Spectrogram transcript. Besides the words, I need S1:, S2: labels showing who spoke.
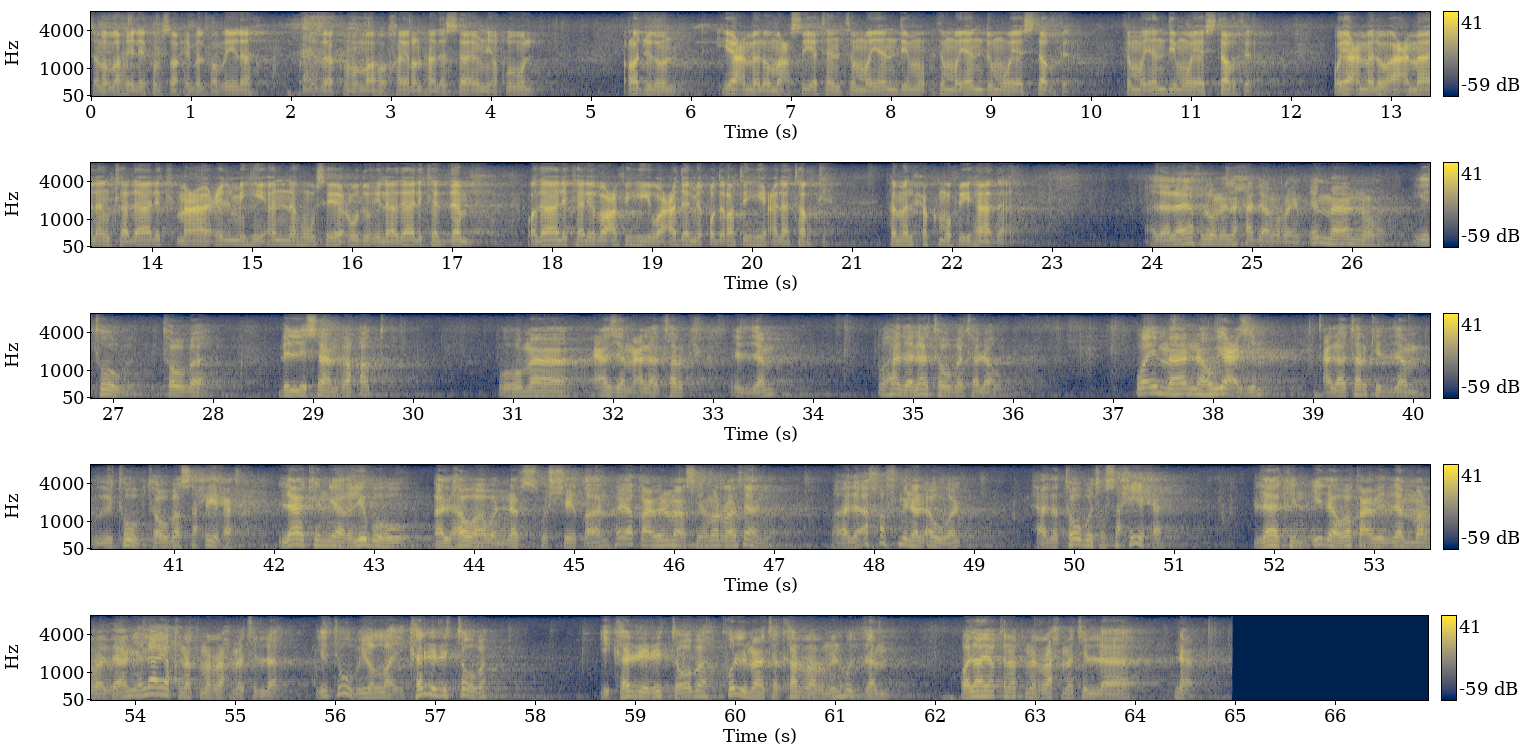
S1: أحسن الله إليكم صاحب الفضيلة. وجزاكم الله خيرا. هذا السائل يقول رجل يعمل معصية ثم يندم ثم يندم ويستغفر ثم يندم ويستغفر ويعمل أعمالا كذلك مع علمه أنه سيعود إلى ذلك الذنب وذلك لضعفه وعدم قدرته على تركه. فما الحكم في هذا؟
S2: هذا لا يخلو من أحد أمرين. إما أنه يتوب توبة باللسان فقط وهو ما عزم على ترك الذنب وهذا لا توبة له. وإما أنه يعزم على ترك الذنب ويتوب توبة صحيحة لكن يغلبه الهوى والنفس والشيطان فيقع في المعصية مرة ثانية. وهذا أخف من الأول هذا توبة صحيحة لكن إذا وقع في الذنب مرة ثانية لا يقنط من رحمة الله يتوب إلى الله يكرر التوبة. يكرر التوبة كل ما تكرر منه الذنب ولا يقنط من رحمة الله. نعم.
